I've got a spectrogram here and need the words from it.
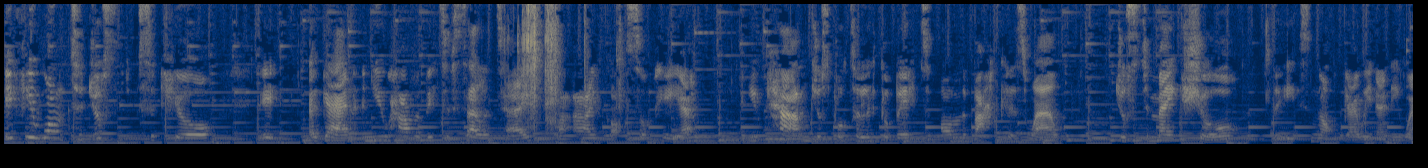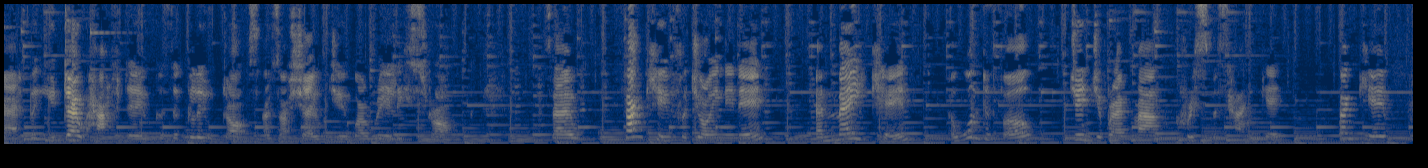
if you want to just secure it again and you have a bit of sellotape like I've got some here you can just put a little bit on the back as well just to make sure that it's not going anywhere. But you don't have to because the glue dots as I showed you are really strong. So thank you for joining in and making a wonderful gingerbread man Christmas hanging. Thank you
